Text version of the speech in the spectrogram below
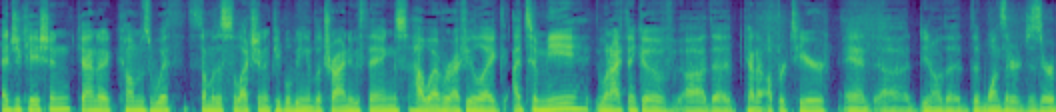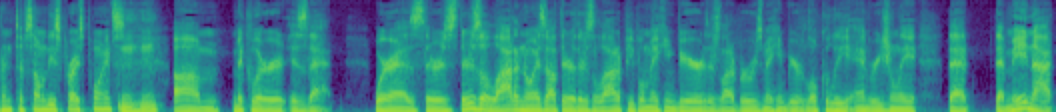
education kind of comes with some of the selection and people being able to try new things. However, I feel like uh, to me when I think of uh, the kind of upper tier and uh, you know the the ones that are deserving of some of these price points, um, Mikkeller is that. Whereas there's there's a lot of noise out there. There's a lot of people making beer. There's a lot of breweries making beer locally and regionally that that may not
